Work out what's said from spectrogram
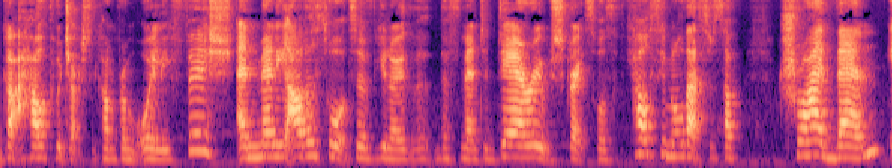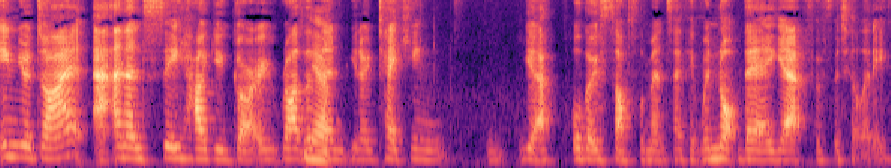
gut health, which actually come from oily fish, and many other sorts of, you know, the, the fermented dairy, which is a great source of calcium and all that sort of stuff. Try them in your diet and then see how you go rather yeah. than, you know, taking, yeah, all those supplements. I think we're not there yet for fertility.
